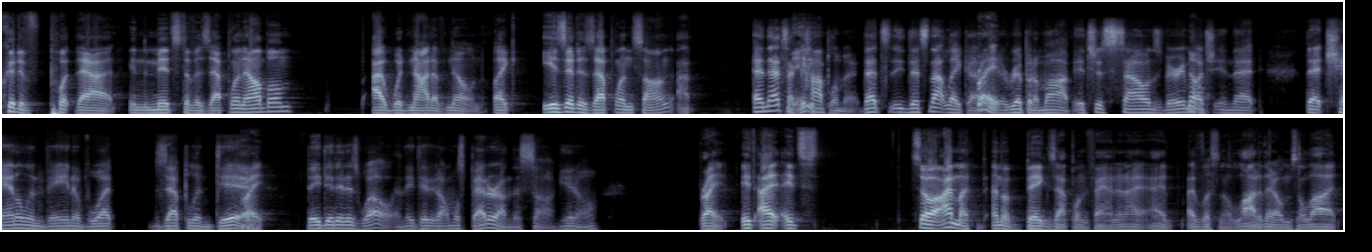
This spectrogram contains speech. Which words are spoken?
could have put that in the midst of a Zeppelin album. I would not have known. Like, is it a Zeppelin song? I, and that's a compliment. That's that's not like a, Right. a ripping them off. It just sounds very No. much in that that channel and vein of what Zeppelin did. right. They did it as well, and they did it almost better on this song. You know. Right. It I it's so I'm a I'm a big Zeppelin fan and I, I I've listened to a lot of their albums a lot.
